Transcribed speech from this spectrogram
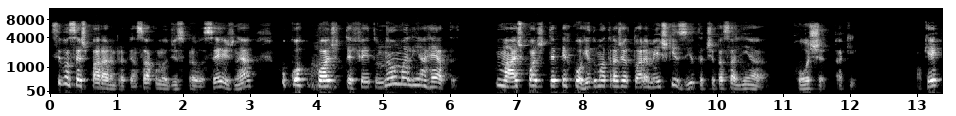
Se vocês pararem para pensar, como eu disse para vocês, né, o corpo pode ter feito não uma linha reta, mas pode ter percorrido uma trajetória meio esquisita, tipo essa linha roxa aqui. Ok?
